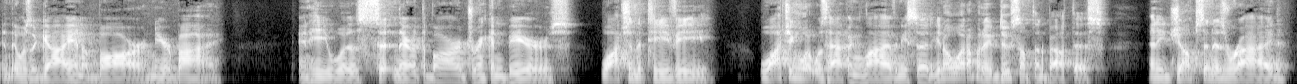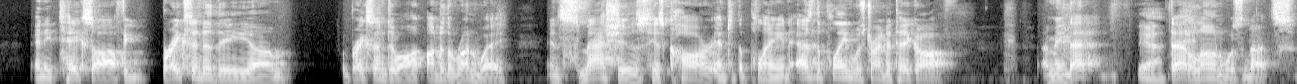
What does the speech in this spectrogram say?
And there was a guy in a bar nearby. And he was sitting there at the bar drinking beers, watching the TV, watching what was happening live. And he said, You know what? I'm going to do something about this. And he jumps in his ride and he takes off. He breaks into the, um, breaks into uh, onto the runway and smashes his car into the plane as the plane was trying to take off. I mean that Yeah. That alone was nuts,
